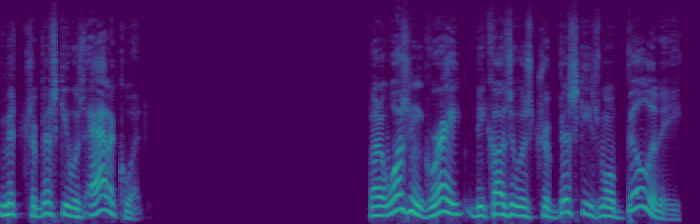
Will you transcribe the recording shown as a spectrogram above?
Trubisky was adequate, but it wasn't great because it was Trubisky's mobility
